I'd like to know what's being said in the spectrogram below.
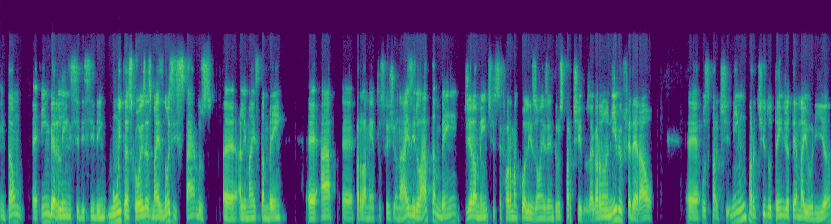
Então, em Berlim se decidem muitas coisas, mas nos estados alemães também é, há parlamentos regionais e lá também geralmente se formam coalizões entre os partidos. Agora, no nível federal, os part... nenhum partido tende a ter a maioria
